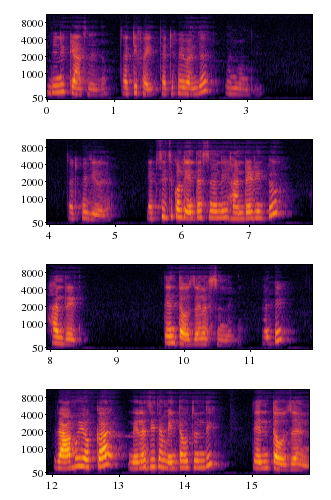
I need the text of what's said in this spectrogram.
దీన్ని క్యాన్సిల్ చేద్దాం. Thirty five thirty five one జా one one zero. Thirty five zero జా. ఎక్స్ ఈజ్ ఈక్వల్ ఎంత వస్తుంది? Hundred into hundred. Ten thousand వస్తుంది. అంటే రాము యొక్క నెల జీతం ఎంత అవుతుంది? Ten thousand.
